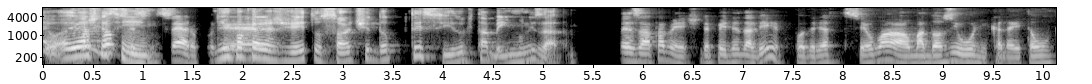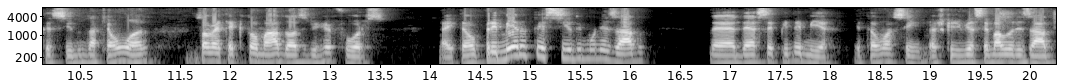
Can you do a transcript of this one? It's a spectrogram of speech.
Eu, eu acho que assim, sincero, porque... de qualquer jeito, sorte do tecido que está bem imunizado. Exatamente. Dependendo ali, poderia ser uma, uma dose única, né? Então o tecido daqui a um ano só vai ter que tomar a dose de reforço. Né? Então é o primeiro tecido imunizado né, dessa epidemia. Então, assim, acho que devia ser valorizado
